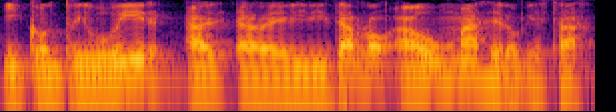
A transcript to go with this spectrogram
y contribuir a debilitarlo aún más de lo que está.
